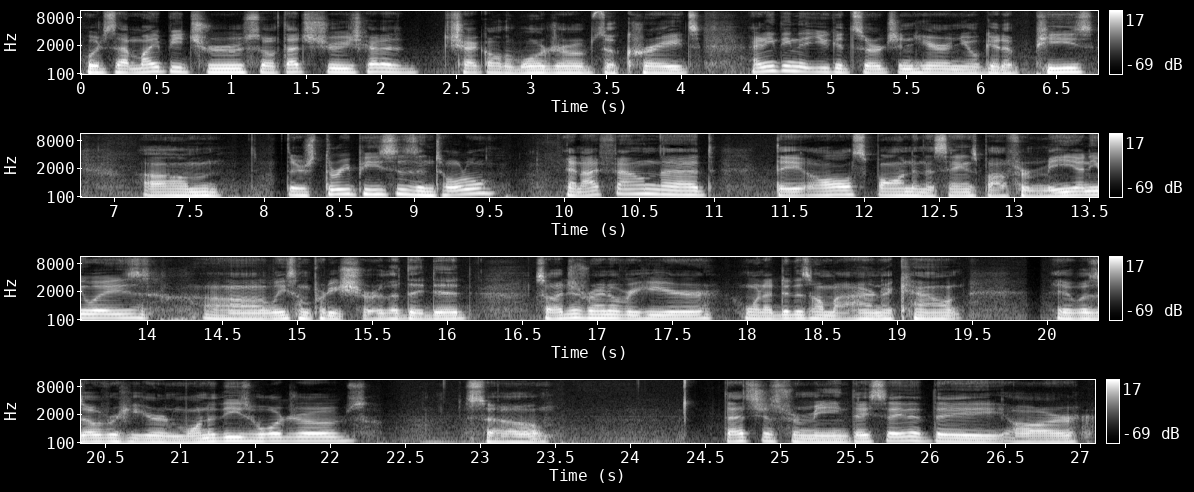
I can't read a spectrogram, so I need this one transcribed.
which that might be true. So if that's true, you just gotta check all the wardrobes, the crates, anything that you could search in here, and you'll get a piece. Um, there's three pieces in total, and I found that they all spawn in the same spot for me, anyways. Uh, at least I'm pretty sure that they did. So I just ran over here. When I did this on my Iron account, it was over here in one of these wardrobes. So that's just for me. They say that they are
